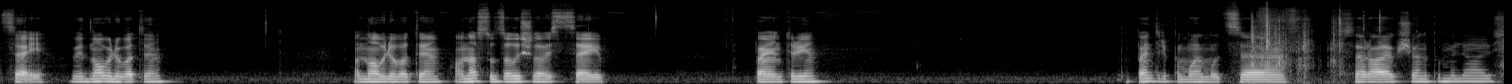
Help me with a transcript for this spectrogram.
цей. Відновлювати. Оновлювати. А у нас тут залишилось цей. Pantry. Pantry, по-моєму, це сара, якщо я не помиляюсь.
